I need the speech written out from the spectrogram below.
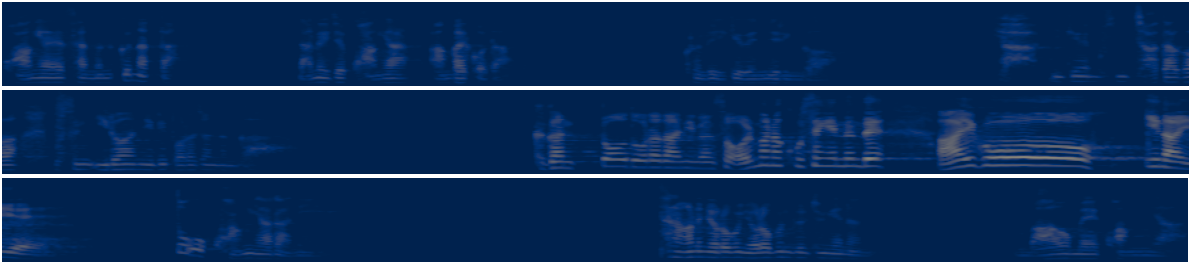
광야의 삶은 끝났다. 나는 이제 광야 안 갈 거다. 그런데 이게 웬일인가? 야, 이게 무슨 자다가 무슨 이러한 일이 벌어졌는가? 그간 떠돌아다니면서 얼마나 고생했는데, 아이고, 이 나이에 또 광야라니. 사랑하는 여러분, 여러분들 중에는 마음의 광야,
